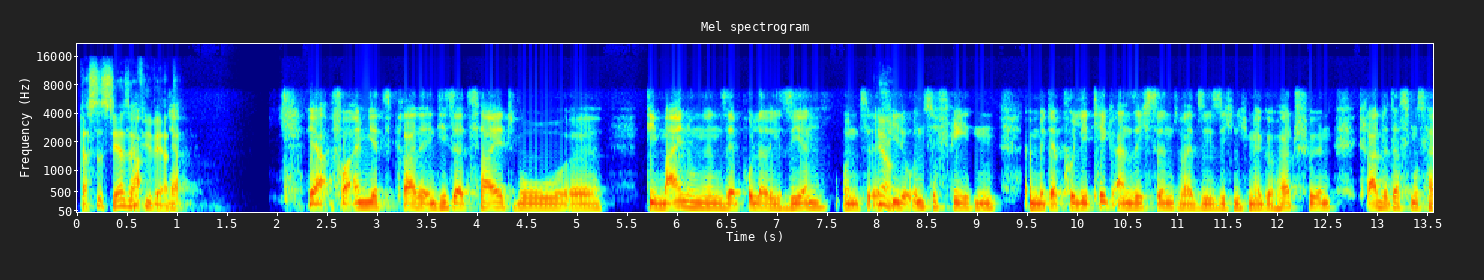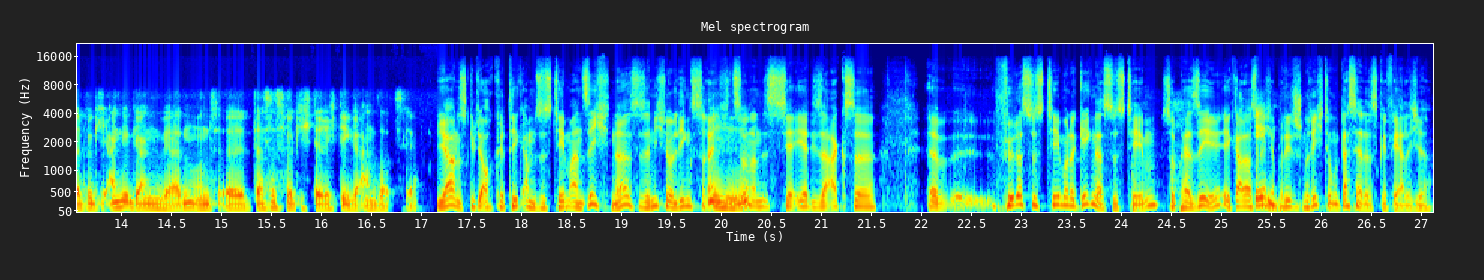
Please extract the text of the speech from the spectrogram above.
das ist sehr, sehr viel wert. Ja. Vor allem jetzt gerade in dieser Zeit, wo äh, die Meinungen sehr polarisieren und äh, ja. viele unzufrieden äh, mit der Politik an sich sind, weil sie sich nicht mehr gehört fühlen. Gerade das muss halt wirklich angegangen werden und äh, das ist wirklich der richtige Ansatz, ja. Ja, und es gibt ja auch Kritik am System an sich. Ne? Es ist ja nicht nur links, rechts, mhm. sondern es ist ja eher diese Achse äh, für das System oder gegen das System, so per se, egal aus Eben. welcher politischen Richtung. Das ist ja das Gefährliche.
